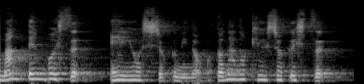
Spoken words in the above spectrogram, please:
満点ボイス栄養士食味の大人の給食室。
